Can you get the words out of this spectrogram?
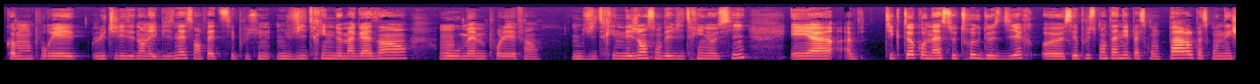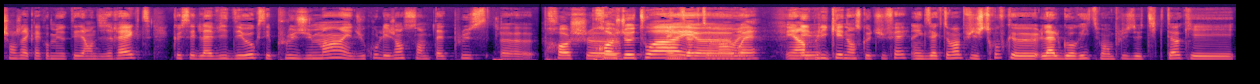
comme on pourrait l'utiliser dans les business. En fait, c'est plus une, vitrine de magasin mm. ou même pour les, enfin, une vitrine. Les gens sont des vitrines aussi. Et euh, TikTok, on a ce truc de se dire euh, c'est plus spontané parce qu'on parle, parce qu'on échange avec la communauté en direct, que c'est de la vidéo, que c'est plus humain et du coup les gens se sentent peut-être plus euh, proches euh, de toi exactement, et, ouais. et impliqués dans ce que tu fais. Exactement. Puis je trouve que l'algorithme en plus de TikTok est,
